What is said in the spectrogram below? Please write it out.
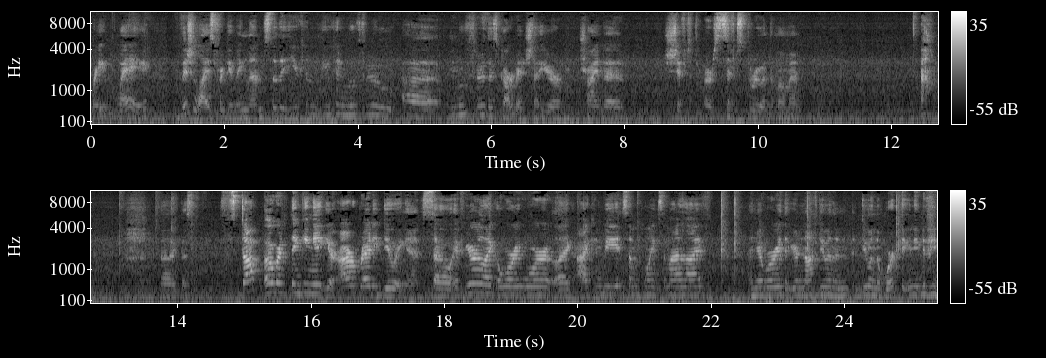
great way visualize forgiving them so that you can you can move through uh, move through this garbage that you're trying to shift or sift through at the moment. I like this. Stop overthinking it. You're already doing it. So if you're like a worry wart, like I can be at some points in my life, and you're worried that you're not doing the doing the work that you need to be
